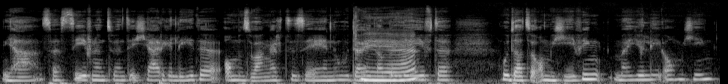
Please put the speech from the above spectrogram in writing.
Ja, 6, 27 jaar geleden om zwanger te zijn. Hoe dat je dat Ja. beleefde. Hoe dat de omgeving met jullie omging.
